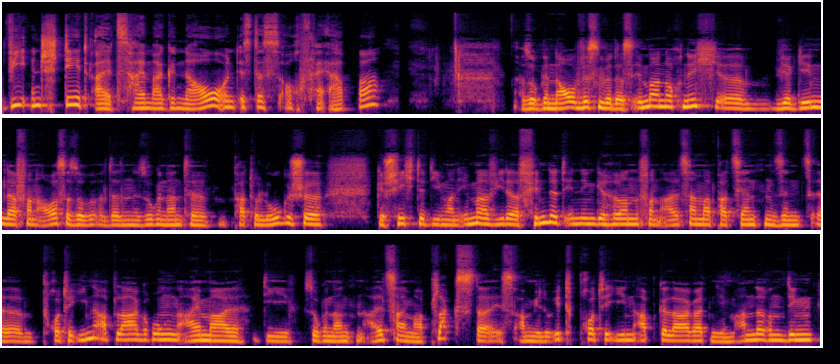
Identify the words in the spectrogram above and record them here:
Wie entsteht Alzheimer genau und ist das auch vererbbar? Also genau wissen wir das immer noch nicht. Äh, wir gehen davon aus, also eine sogenannte pathologische Geschichte, die man immer wieder findet in den Gehirnen von Alzheimer-Patienten, sind äh, Proteinablagerungen. Einmal die sogenannten Alzheimer-Plaques, da ist Amyloid-Protein abgelagert, neben anderen Dingen.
